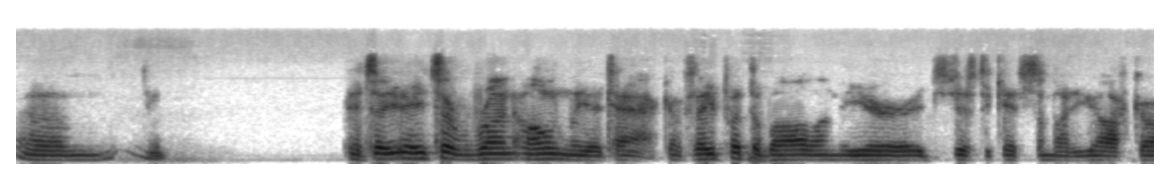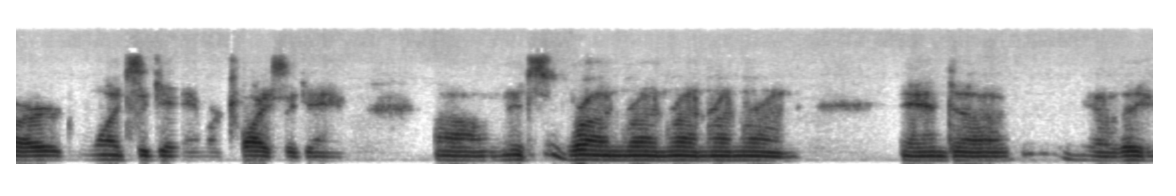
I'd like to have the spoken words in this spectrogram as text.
um, it's a it's a run only attack. If they put the ball on the air, it's just to catch somebody off guard once a game or twice a game. Um, it's run, run, run, run, run, and uh, you know they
